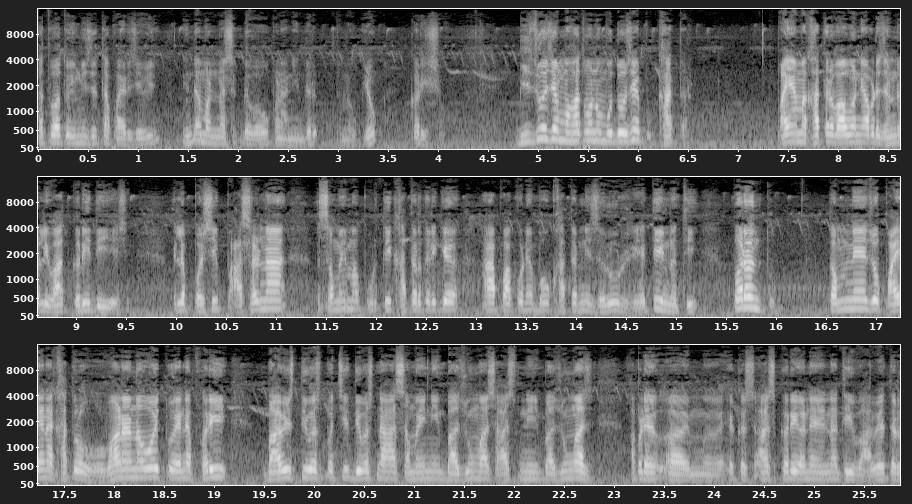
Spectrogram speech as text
અથવા તો ઇમિજેથા ફાયર જેવી નિંદામણ નાશક દવાઓ પણ આની અંદર તમે ઉપયોગ કરી શકો. બીજો જે મહત્વનો મુદ્દો છે ખાતર. પાયામાં ખાતર વાવવાની આપણે જનરલી વાત કરી દઈએ છીએ. એટલે પછી પાછળના સમયમાં પૂરતી ખાતર તરીકે આ પાકોને બહુ ખાતરની જરૂર રહેતી નથી. પરંતુ તમને જો પાયાના ખાતરો હોવાના ન હોય તો એને ફરી બાવીસ દિવસ, પચીસ દિવસના આ સમયની બાજુમાં શ્વાસની બાજુમાં જ આપણે એક શ્વાસ કરી અને એનાથી વાવેતર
